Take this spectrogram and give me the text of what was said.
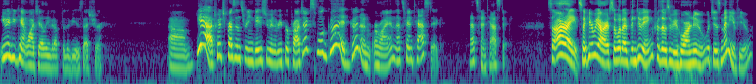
Even if you can't watch it i leave it up for the views that's sure. Um yeah twitch presence re-engaged you in the reaper projects? Well good good orion. That's fantastic. That's fantastic so, all right, so here we are. So, what I've been doing, for those of you who are new, which is many of you,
